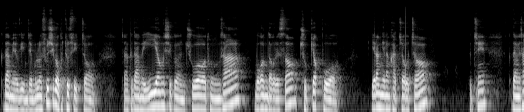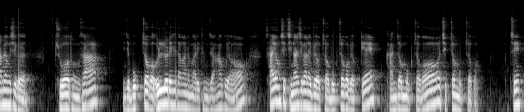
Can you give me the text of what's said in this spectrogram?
그 다음에 여기 이제 물론 수식어 붙을 수 있죠. 자, 그 다음에 2형식은 주어 동사. 뭐가 온다 그랬어? 주격 보호. 얘랑 얘랑 같죠. 그쵸? 그치? 그 다음에 3형식은 주어 동사. 이제 목적어, 을를에 해당하는 말이 등장하고요. 4형식 지난 시간에 배웠죠. 목적어 몇 개? 간접 목적어, 직접 목적어. 그치?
